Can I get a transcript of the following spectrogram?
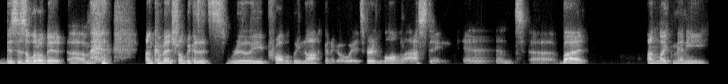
this is a little bit um, unconventional because it's really probably not going to go away. It's very long lasting and uh, but unlike many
